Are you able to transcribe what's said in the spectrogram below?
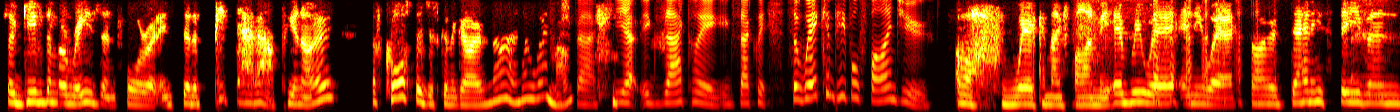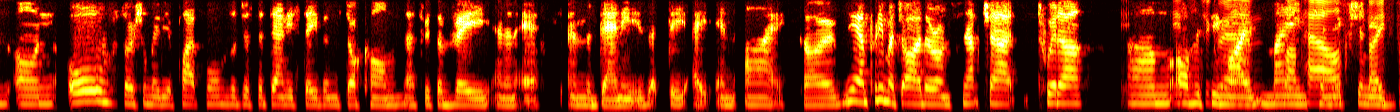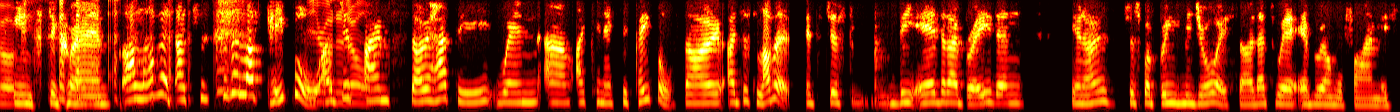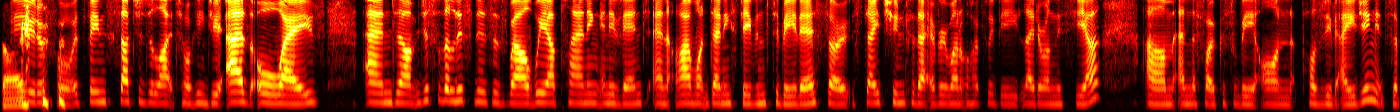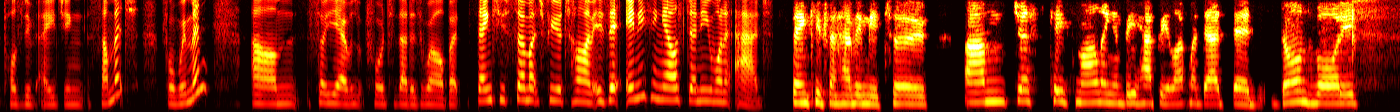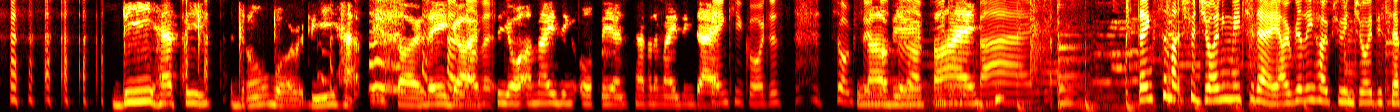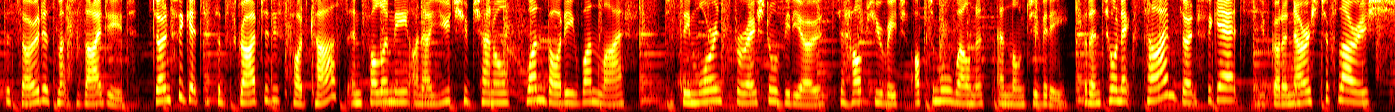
so give them a reason for it instead of pick that up you know of course they're just going to go, no, no way, Push back. Yeah, exactly, exactly. So where can people find you? Oh, where can they find me? Everywhere, anywhere. So Dani Stevens on all social media platforms or just at danistevens.com. That's with a V and an S. And the Dani is at D-A-N-I. So yeah, I'm pretty much either on Snapchat, Twitter, um, obviously, my main connection Facebook. is Instagram. I love it. I just because I love people. You're I just I'm so happy when um, I connect with people. So I just love it. It's just the air that I breathe, and you know, it's just what brings me joy. So that's where everyone will find me. So Beautiful. It's been such a delight talking to you, as always. And um, just for the listeners as well, we are planning an event and I want Dani Stevens to be there. So stay tuned for that, everyone. It will hopefully be later on this year. Um, and the focus will be on positive aging. It's a positive aging summit for women. Um, so, yeah, we look forward to that as well. But thank you so much for your time. Is there anything else, Dani, you want to add? thank you for having me too. Um, just keep smiling and be happy, like my dad said. Don't worry. be happy. Don't worry. Be happy. So there you go. To your amazing audience, have an amazing day. Thank you, gorgeous. Talk soon. Love Lots you. of love. Bye. too. Bye. Thanks so much for joining me today. I really hope you enjoyed this episode as much as I did. Don't forget to subscribe to this podcast and follow me on our YouTube channel, One Body, One Life, to see more inspirational videos to help you reach optimal wellness and longevity. But until next time, don't forget, you've got to nourish to flourish.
